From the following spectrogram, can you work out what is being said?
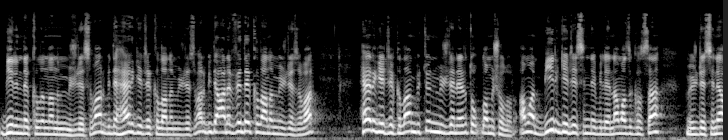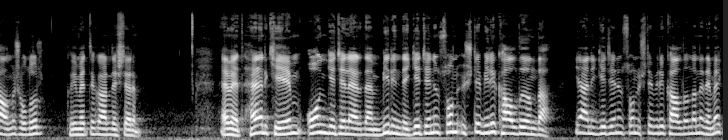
birinde kılınanın müjdesi var. Bir de her gece kılanın müjdesi var. Bir de arefede kılanın müjdesi var. Her gece kılan bütün müjdeleri toplamış olur. Ama bir gecesinde bile namazı kılsa müjdesini almış olur. Kıymetli kardeşlerim. Evet her kim 10 gecelerden birinde gecenin son üçte biri kaldığında yani gecenin son üçte biri kaldığında ne demek?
